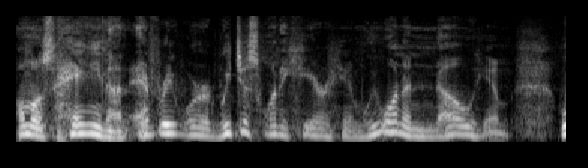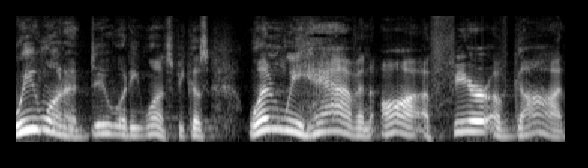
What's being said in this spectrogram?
almost hanging on every word. We just want to hear Him. We want to know Him. We want to do what He wants because when we have an awe, a fear of God,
